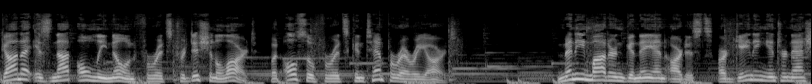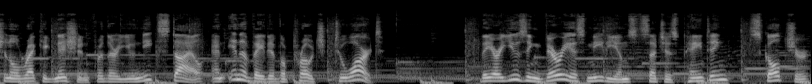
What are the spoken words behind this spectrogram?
Ghana is not only known for its traditional art but also for its contemporary art. Many modern Ghanaian artists are gaining international recognition for their unique style and innovative approach to art. They are using various mediums such as painting, sculpture,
